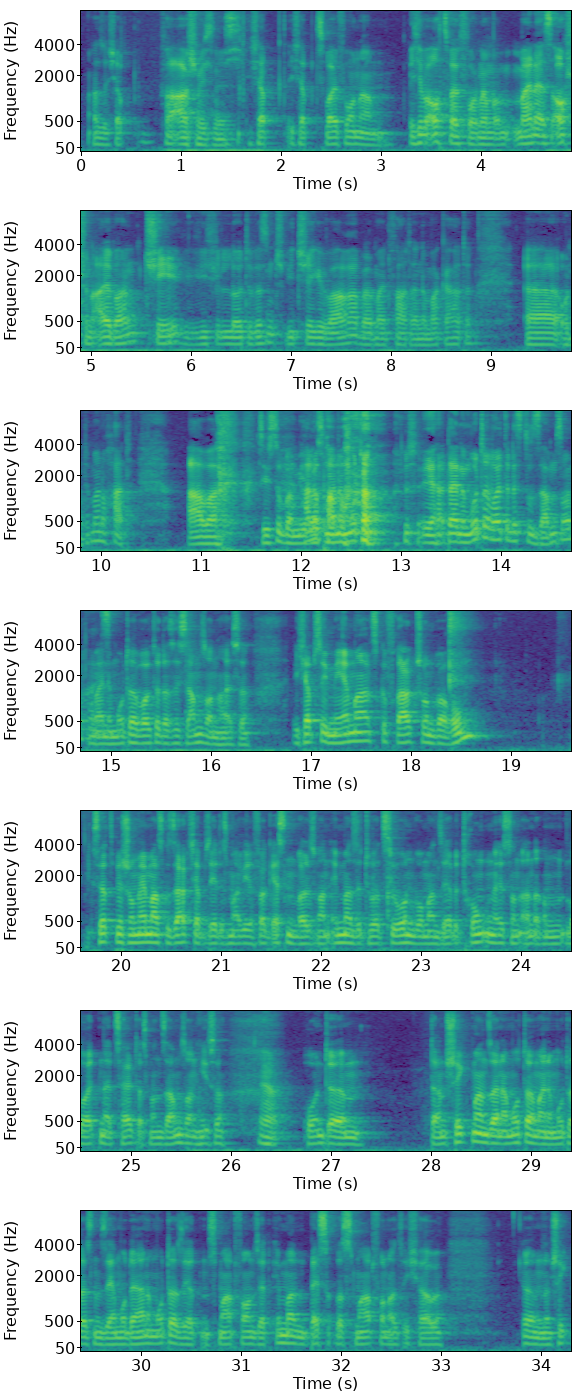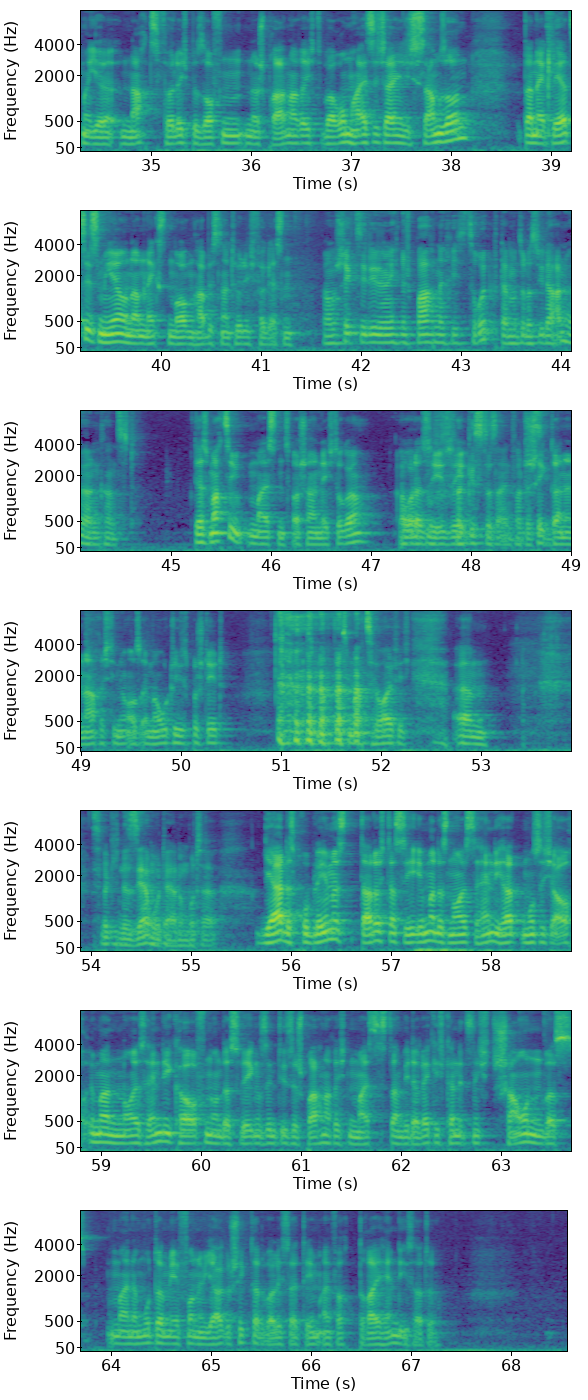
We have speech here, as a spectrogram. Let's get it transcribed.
Also ich habe Verarsch mich nicht. ich hab, ich hab zwei Vornamen. Ich habe auch zwei Vornamen. Meiner ist auch schon albern. Che, wie viele Leute wissen, wie Che Guevara, weil mein Vater eine Macke hatte äh, und immer noch hat. Aber Siehst du bei mir, hallo was meine Mutter. ja, deine Mutter wollte, dass du Samson heißt? Meine Mutter wollte, dass ich Samson heiße. Ich habe sie mehrmals gefragt schon, warum. Sie hat es mir schon mehrmals gesagt, ich habe es jedes Mal wieder vergessen, weil es waren immer Situationen, wo man sehr betrunken ist und anderen Leuten erzählt, dass man Samson hieße. Ja. Und ähm, dann schickt man seiner Mutter, meine Mutter ist eine sehr moderne Mutter, sie hat ein Smartphone, sie hat immer ein besseres Smartphone als ich habe. Ähm, dann schickt man ihr nachts völlig besoffen eine Sprachnachricht, warum heiße ich eigentlich Samson? Dann erklärt sie es mir und am nächsten Morgen habe ich es natürlich vergessen. Warum schickt sie dir denn nicht eine Sprachnachricht zurück, damit du das wieder anhören kannst? Das macht sie meistens wahrscheinlich sogar. Aber Oder sie, sie vergisst das einfach. schickt sie- eine Nachricht, die nur aus Emojis besteht. Das macht, das macht sie häufig. Ähm, Das ist wirklich eine sehr moderne Mutter. Ja, das Problem ist, dadurch, dass sie immer das neueste Handy hat, muss ich auch immer ein neues Handy kaufen und deswegen sind diese Sprachnachrichten meistens dann wieder weg. Ich kann jetzt nicht schauen, was meine Mutter mir vor einem Jahr geschickt hat, weil ich seitdem einfach drei Handys hatte.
